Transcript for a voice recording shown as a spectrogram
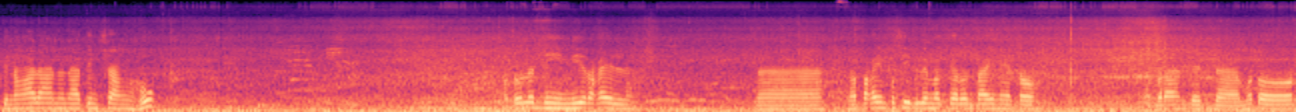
Pinangalanan natin siyang Hope. Katulad ni Miracle na napaka-imposible magkaroon tayo nito na branded na motor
